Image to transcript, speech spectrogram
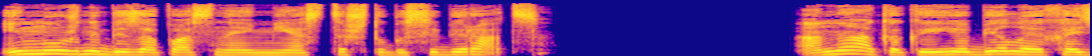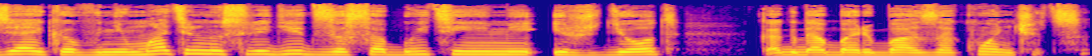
Им нужно безопасное место, чтобы собираться. Она, как и ее белая хозяйка, внимательно следит за событиями и ждет, когда борьба закончится.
